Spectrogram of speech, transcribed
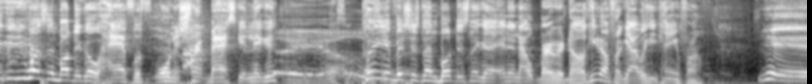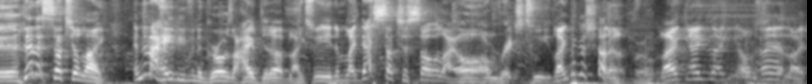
nigga. You wasn't about to go half of on a shrimp basket, nigga. Plenty of bitches done bought this nigga an In-N-Out burger, dog. He done forgot where he came from. Yeah. then it's such a like, and then I hate even the girls that hyped it up like sweet. I'm like, that's such a so like, oh, I'm rich tweet. Like, nigga, shut up, bro. Like, like, like you know what I'm saying? Like,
